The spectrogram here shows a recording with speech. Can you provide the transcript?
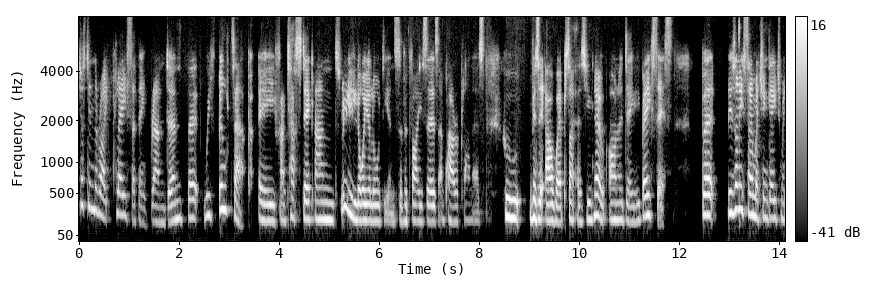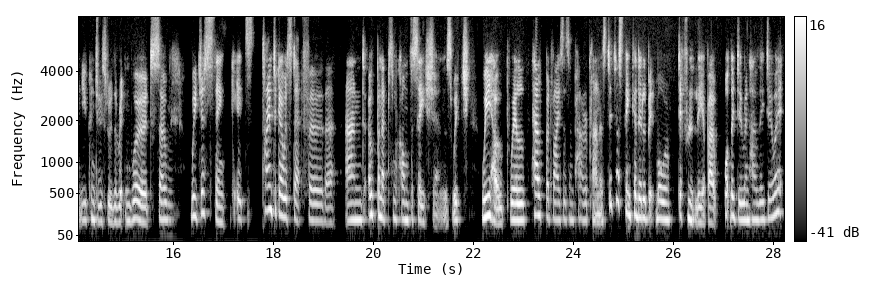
just in the right place i think brandon that we've built up a fantastic and really loyal audience of advisors and paraplanners who visit our website as you know on a daily basis. But there's only so much engagement you can do through the written word. So mm. we just think it's time to go a step further and open up some conversations, which we hope will help advisors and paraplanners to just think a little bit more differently about what they do and how they do it.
